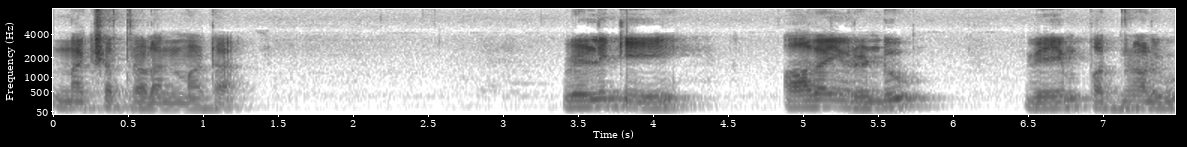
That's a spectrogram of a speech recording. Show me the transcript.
నక్షత్రాలు అన్నమాట వెళ్ళికి ఆదాయం రెండు వ్యయం పద్నాలుగు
